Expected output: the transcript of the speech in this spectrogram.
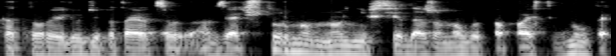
которые люди пытаются взять штурмом, но не все даже могут попасть внутрь.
